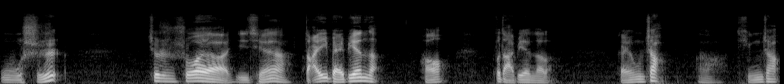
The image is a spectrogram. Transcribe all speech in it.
五十，就是说呀，以前啊打一百鞭子，好不打鞭子了，改用杖啊，停杖，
